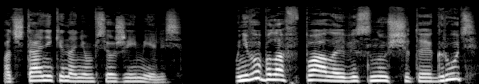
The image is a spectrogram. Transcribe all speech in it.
Подштаники на нем все же имелись. У него была впалая веснущатая грудь,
